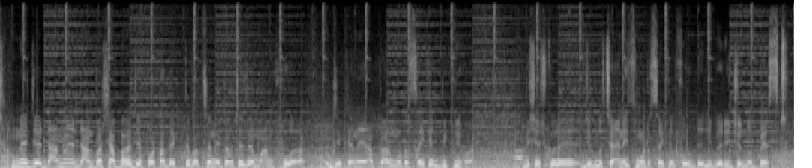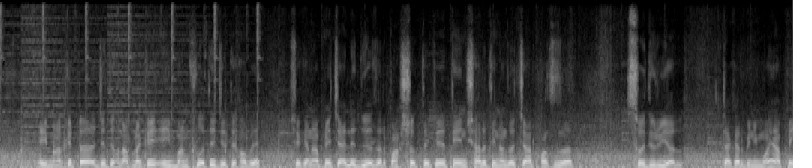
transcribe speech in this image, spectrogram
সামনে যে ডানে, ডান পাশে আপনারা যে পটা দেখতে পাচ্ছেন, এটা হচ্ছে যে মানফুয়া, যেখানে আপনার মোটরসাইকেল বিক্রি হয়। বিশেষ করে যেগুলো চাইনিজ মোটরসাইকেল ফুড ডেলিভারির জন্য বেস্ট এই মার্কেটটা যেতে হলে আপনাকে এই মানফুয়াতে যেতে হবে। সেখানে আপনি চাইলে দুই হাজার পাঁচশো থেকে তিন, সাড়ে তিন হাজার, চার, পাঁচ হাজার সৌদি রিয়াল টাকার বিনিময়ে আপনি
